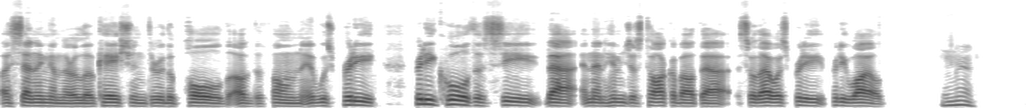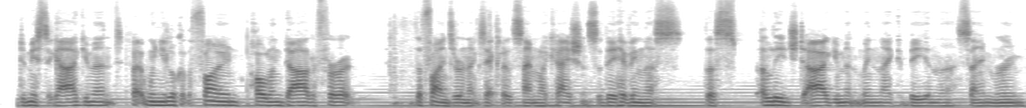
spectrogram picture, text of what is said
by sending them their location through the poll of the phone. It was pretty pretty cool to see that and then him just talk about that. So that was pretty pretty wild. Yeah. domestic argument. But when you look at the phone polling data for it, the phones are in exactly the same location. So they're having this this alleged argument when they could be in the same room.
